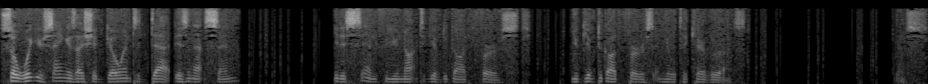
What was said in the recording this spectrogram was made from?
So what you're saying is I should go into debt. Isn't that sin? It is sin for you not to give to God first. You give to God first, and He will take care of the rest. Yes.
